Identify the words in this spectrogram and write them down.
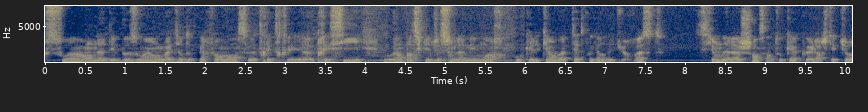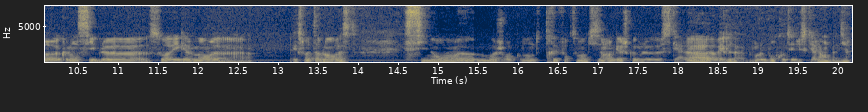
soit on a des besoins, on va dire, de performance très très précis, ou en particulier de gestion de la mémoire, auquel cas on va peut-être regarder du Rust, si on a la chance en tout cas que l'architecture euh, que l'on cible euh, soit également euh, exploitable en Rust. Sinon, moi je recommande très fortement d'utiliser un langage comme le Scala, avec le bon côté du Scala on va dire,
